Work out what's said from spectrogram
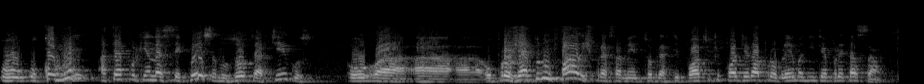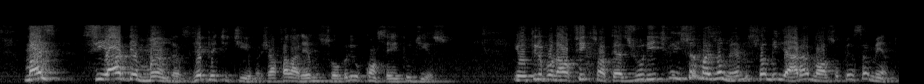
o, o comum, até porque na sequência, nos outros artigos, o, a, a, o projeto não fala expressamente sobre essa hipótese, que pode gerar problema de interpretação. Mas, se há demandas repetitivas, já falaremos sobre o conceito disso. E o tribunal fixa uma tese jurídica, isso é mais ou menos familiar ao nosso pensamento.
